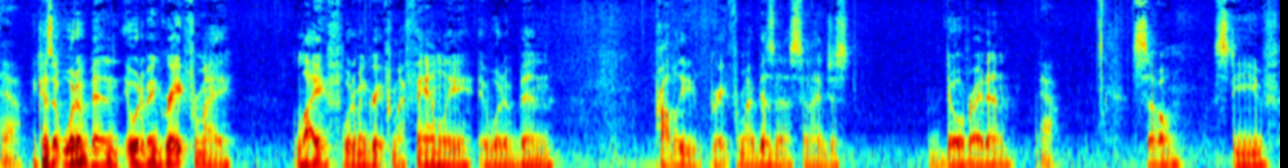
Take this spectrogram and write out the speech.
Yeah. Because it would have been it would have been great for my life, would have been great for my family, it would have been probably great for my business and I just dove right in. Yeah. So, Steve,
